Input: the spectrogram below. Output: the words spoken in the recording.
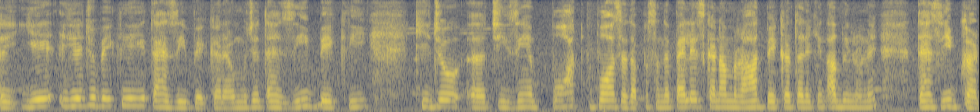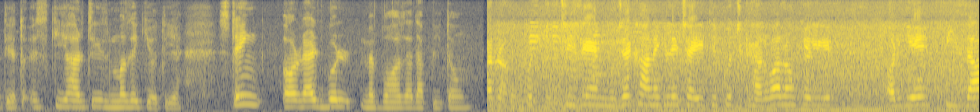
ये ये जो बेकरी है, ये तहज़ीब बेकर है और मुझे तहज़ीब बेकरी की जो चीज़ें हैं, बहुत बहुत ज़्यादा पसंद है। पहले इसका नाम राहत बेकर था, लेकिन अब इन्होंने तहज़ीब कर दिया तो इसकी हर चीज़ मज़े की होती है। स्टिंग और रेड बुल मैं बहुत ज़्यादा पीता हूँ। कुछ चीज़ें मुझे खाने के लिए चाहिए थी, कुछ घर वालों के लिए। और ये पिज़्ज़ा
